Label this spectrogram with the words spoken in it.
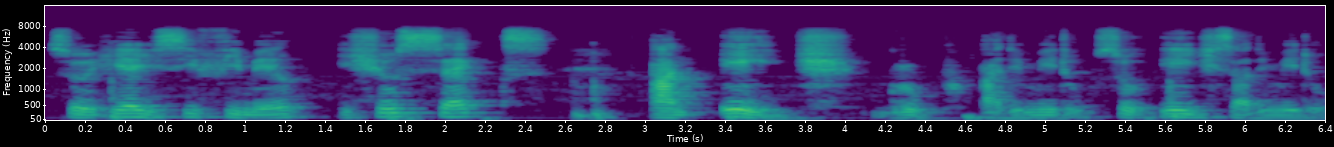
So here you see female it shows sex and age group at the middle. So age is at the middle.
